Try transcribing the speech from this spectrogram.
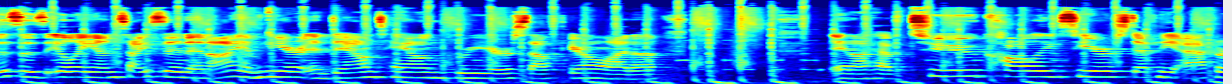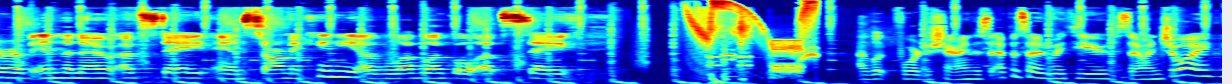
This is Ilian Tyson, and I am here in downtown Greer, South Carolina. And I have two colleagues here Stephanie Acker of In the Know Upstate and Star McKinney of Love Local Upstate. I look forward to sharing this episode with you, so enjoy.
